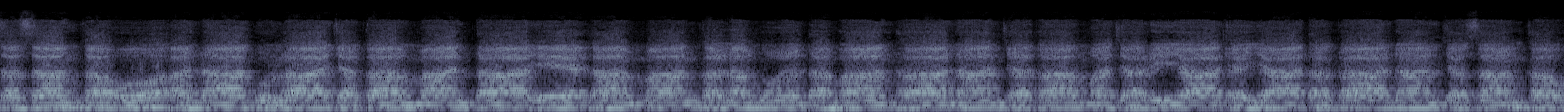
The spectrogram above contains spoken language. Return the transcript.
สสังฆโหอนาคุลาจกัมมันตาเอตัมมังคลมุตมังทานันจะธรรมจริยาจะยาตกานันจะสังฆโห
